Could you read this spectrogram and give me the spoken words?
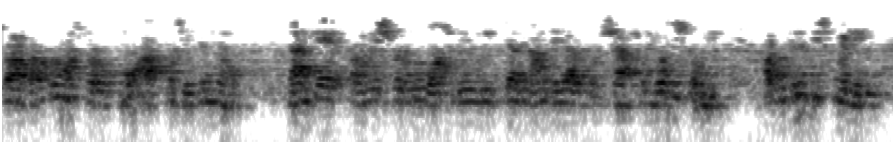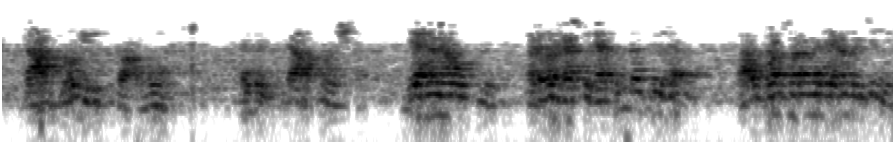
సో ఆ పరబ్రహ్మ స్వరూపము ఆత్మ చైతన్యము దానికే పరమేశ్వరుడు వాసుదేవుడు ఇత్యాది నామధేయాలతో శాస్త్రం బోధిస్తుంది ఆ బుద్ధిని తీసుకువెళ్ళి దాంట్లో నిలుపుతాను అయితే ఆత్మనిష్ట దేహం ఏమవుతుంది అడవర్ హ్యాస్ టు హ్యాపీ ప్రారంభానుసారంగా దేహం పెంచింది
